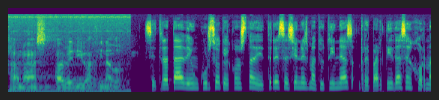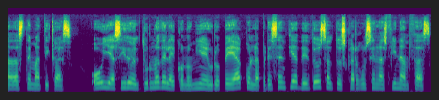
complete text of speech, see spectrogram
jamás haber imaginado. Se trata de un curso que consta de tres sesiones matutinas repartidas en jornadas temáticas. Hoy ha sido el turno de la economía europea con la presencia de dos altos cargos en las finanzas,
